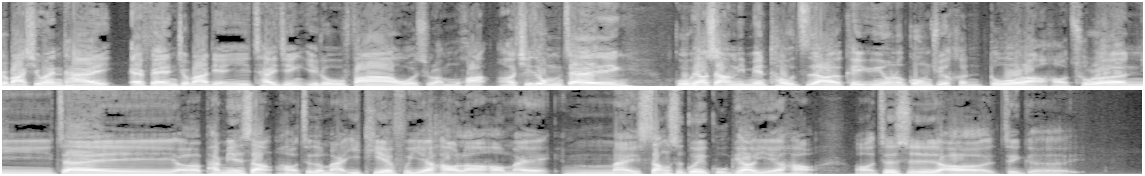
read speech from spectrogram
九八新闻台 FM 九八点一财经一路发，我是阮木华。好，其实我们在股票上里面投资啊，可以运用的工具很多了。哈，除了你在呃盘面上，好，这个买 ETF 也好了，哈，买买上市柜股票也好，哦，这是呃这个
